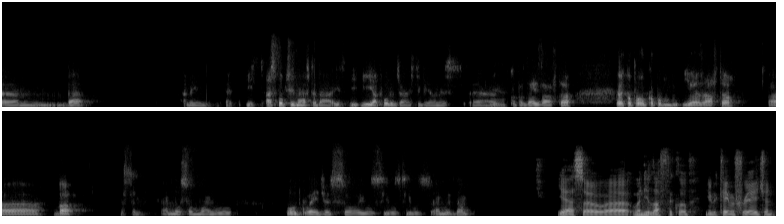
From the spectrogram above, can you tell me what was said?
Um, but I mean, he, I spoke to him after that. He, he apologized, to be honest, uh, yeah. a couple of days after, a couple couple years after. Uh, but listen, I'm not someone who owed grudges, so he was he was he was. I moved on. Yeah, so uh, when you left the club, you became a free agent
